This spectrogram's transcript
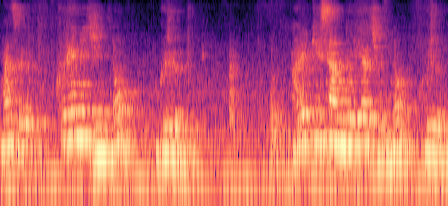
まずクレネ人のグループ。アレキサンドリア人のグループ。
